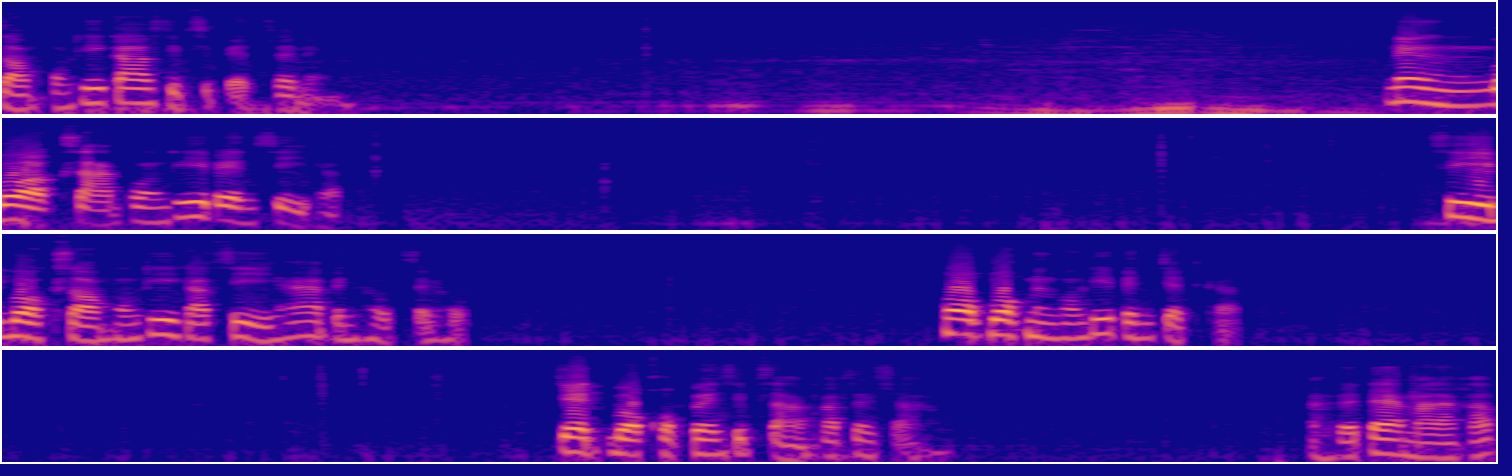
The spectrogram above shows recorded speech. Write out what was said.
สองคงที่เก้าสิบสิบเอ็ดใส่หนึ่งหนึ่งบวกสามคงที่เป็นสี่ครับ สี่บวกสองคงที่ครับ สี่ห้าเป็นหกใส่หก หกบวกหนึ่งคงที่เป็นเจ็ดครับ เจ็ดบวกหกเป็นสิบสามครับใส่สาม ได้แต้มมาแล้วครับ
